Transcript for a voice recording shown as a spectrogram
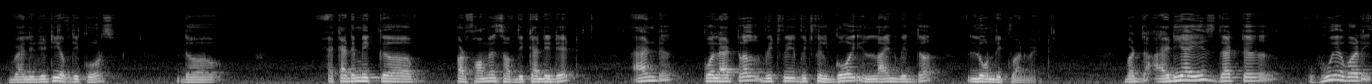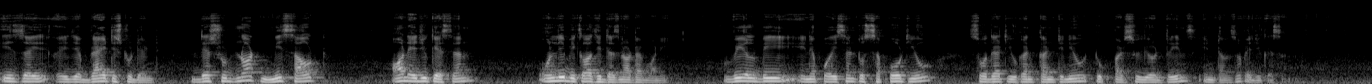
validity of the course, the academic uh, performance of the candidate, and collateral which we, which will go in line with the loan requirement. But the idea is that uh, whoever is a, is a bright student, they should not miss out on education only because he does not have money. We will be in a position to support you so that you can continue to pursue your dreams in terms of education.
